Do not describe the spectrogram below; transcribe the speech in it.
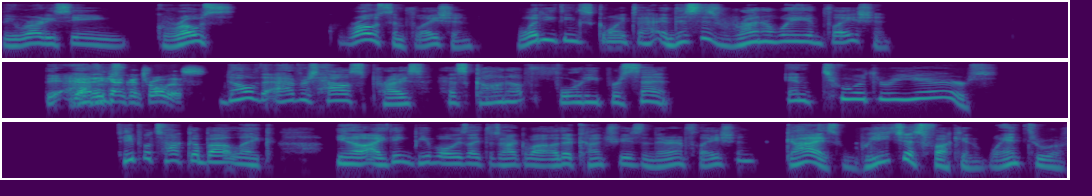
I mean, we're already seeing gross, gross inflation. What do you think is going to happen? And this is runaway inflation. The Yeah, they can't control this. no, the average house price has gone up 40% in two or three years. People talk about, like, you know, I think people always like to talk about other countries and their inflation. Guys, we just fucking went through a,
